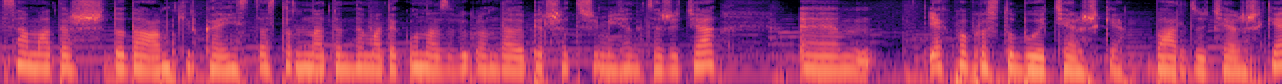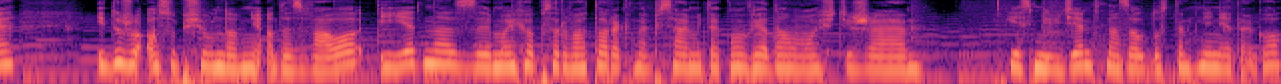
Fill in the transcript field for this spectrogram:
Sama też dodałam kilka instastory na ten temat, jak u nas wyglądały pierwsze trzy miesiące życia. Jak po prostu były ciężkie, bardzo ciężkie i dużo osób się do mnie odezwało i jedna z moich obserwatorek napisała mi taką wiadomość, że jest mi wdzięczna za udostępnienie tego,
